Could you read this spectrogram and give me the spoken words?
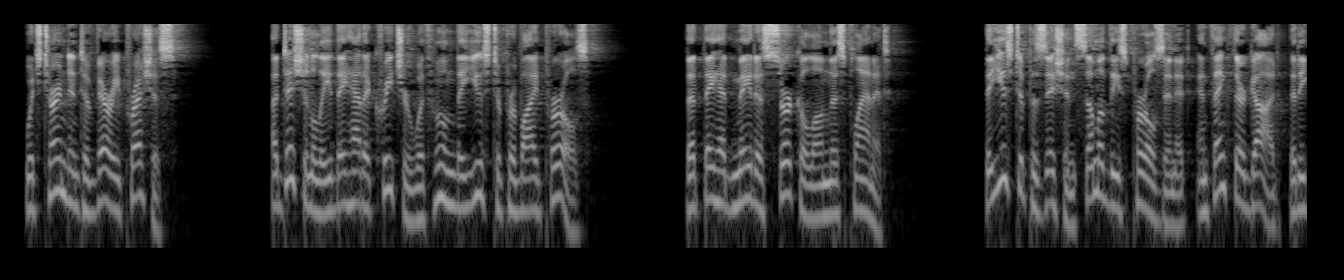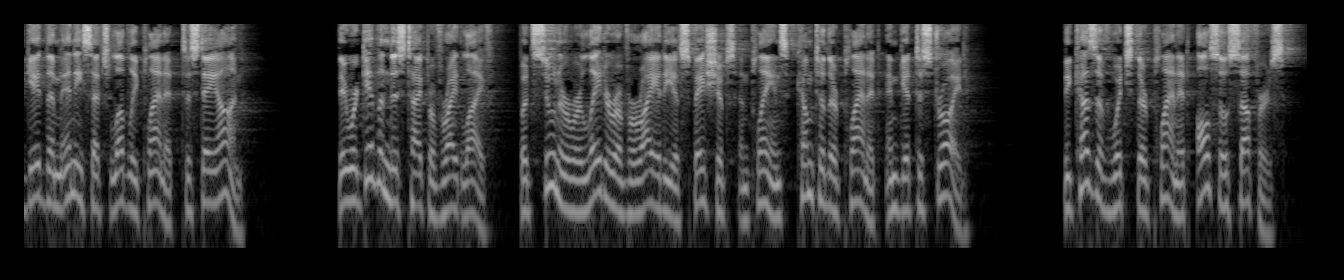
which turned into very precious. Additionally they had a creature with whom they used to provide pearls. That they had made a circle on this planet. They used to position some of these pearls in it and thank their God that he gave them any such lovely planet to stay on. They were given this type of right life, but sooner or later a variety of spaceships and planes come to their planet and get destroyed. Because of which their planet also suffers.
